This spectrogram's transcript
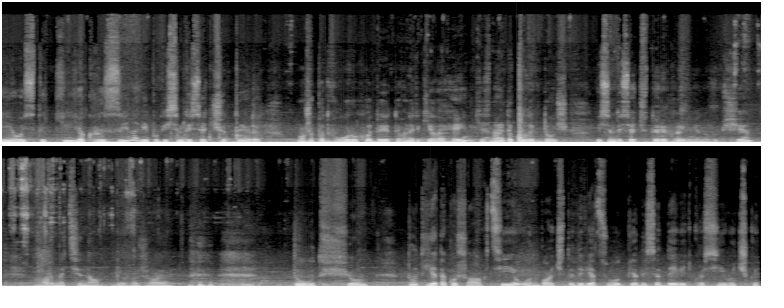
І ось такі, як резинові по 84. Може по двору ходити. Вони такі легенькі, знаєте, коли в дощ. 84 гривні. Ну, взагалі, гарна ціна, я вважаю. Тут що? Тут є також акції. Он, бачите, 959 кросівочки.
